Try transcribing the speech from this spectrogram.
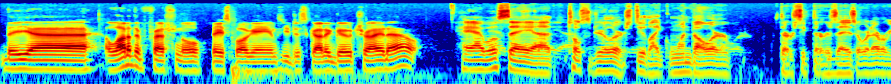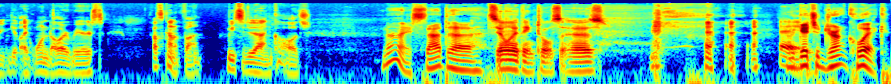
the uh, a lot of the professional baseball games. You just got to go try it out. Hey, I will say, uh, Tulsa Drillers do like one dollar Thirsty Thursdays or whatever. You can get like one dollar beers. That's kind of fun. We used to do that in college. Nice. That uh It's the only thing Tulsa has. I'll get you drunk quick.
